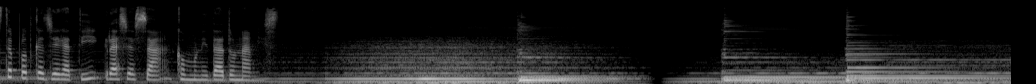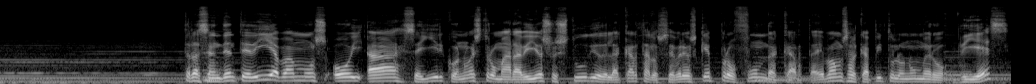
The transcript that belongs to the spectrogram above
Este podcast llega a ti gracias a Comunidad Unamis. Trascendente día, vamos hoy a seguir con nuestro maravilloso estudio de la carta a los hebreos. Qué profunda carta. ¿eh? Vamos al capítulo número 10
